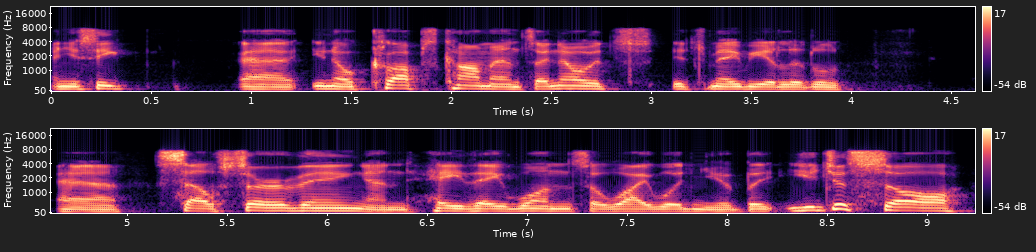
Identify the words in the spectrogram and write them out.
And you see, uh, you know, Klopp's comments. I know it's it's maybe a little uh, self-serving and hey, they won, so why wouldn't you? But you just saw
